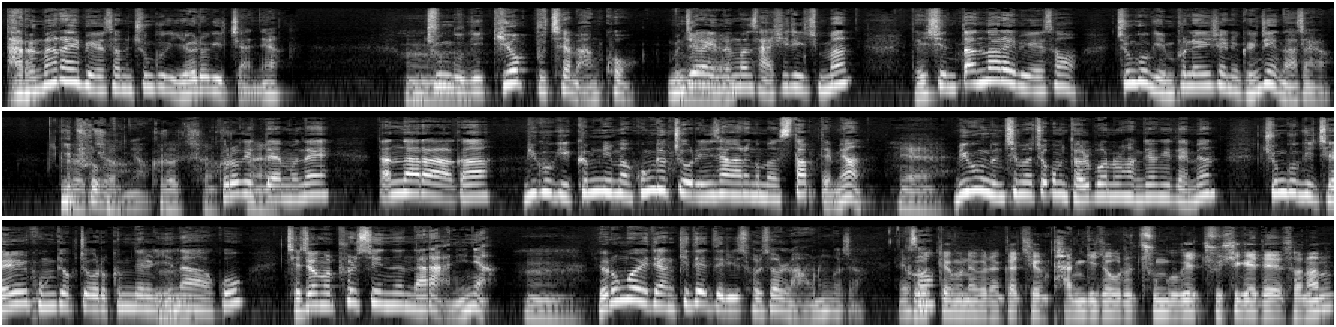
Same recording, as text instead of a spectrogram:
다른 나라에 비해서는 중국이 여력이 있지 않냐. 음. 중국이 기업 부채 많고 문제가 네. 있는 건 사실이지만 대신 딴 나라에 비해서 중국 인플레이션이 굉장히 낮아요. 그렇죠. 2%거든요. 그렇죠. 그렇기 네. 때문에 딴 나라가 미국이 금리만 공격적으로 인상하는 것만 스탑되면 예. 미국 눈치만 조금 덜 보는 환경이 되면 중국이 제일 공격적으로 금리를 음. 인하하고 재정을 풀 수 있는 나라 아니냐. 음. 이런 거에 대한 기대들이 솔솔 나오는 거죠. 그래서 그것 때문에 그러니까 지금 단기적으로 중국의 주식에 대해서는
